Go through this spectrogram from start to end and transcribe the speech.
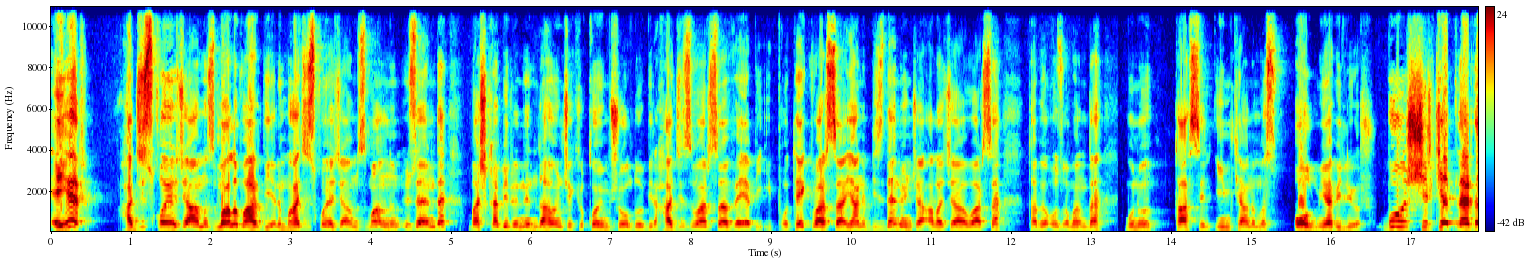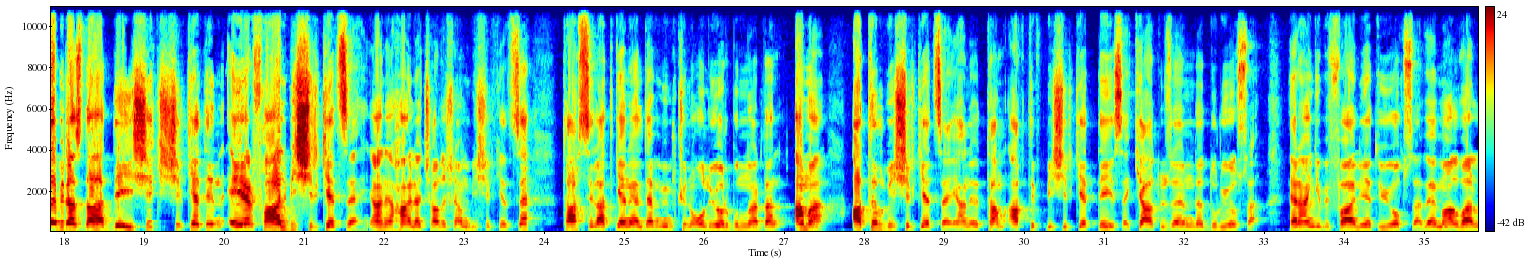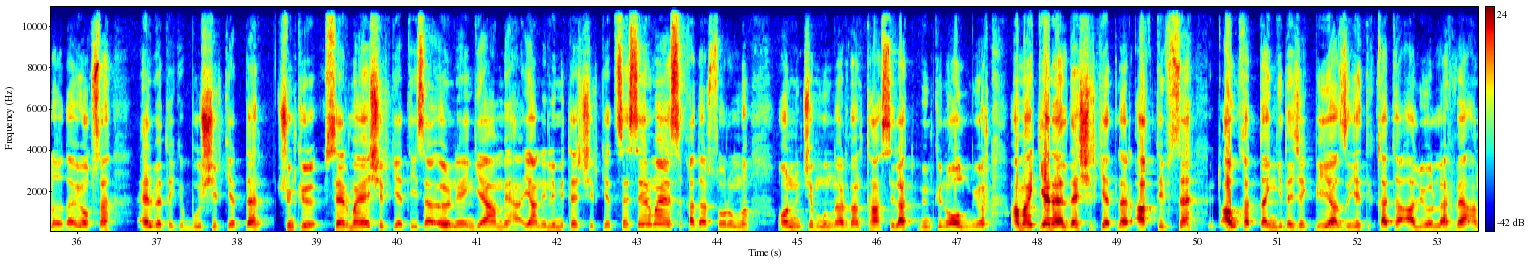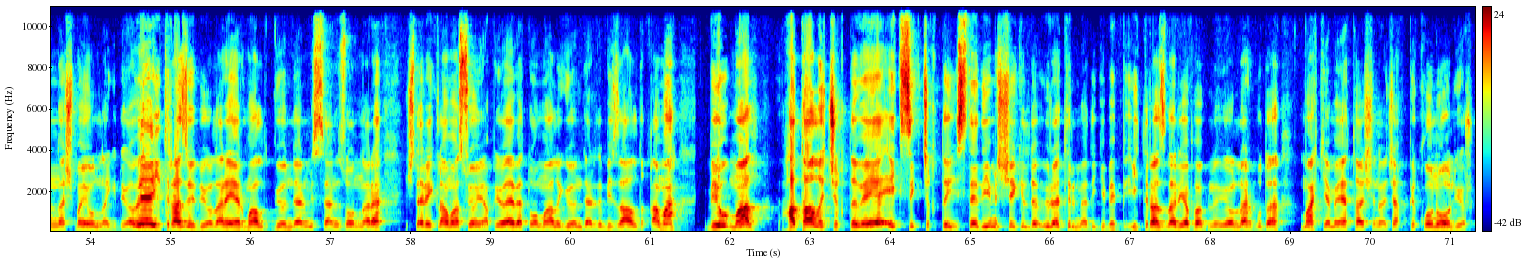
Eğer haciz koyacağımız malı var diyelim. Haciz koyacağımız malının üzerinde başka birinin daha önceki koymuş olduğu bir haciz varsa veya bir ipotek varsa yani bizden önce alacağı varsa tabi o zaman da bunu tahsil imkanımız olmayabiliyor. Bu şirketlerde biraz daha değişik. Şirketin eğer faal bir şirketse yani hala çalışan bir şirketse tahsilat genelde mümkün oluyor bunlardan ama atıl bir şirketse yani tam aktif bir şirket değilse, kağıt üzerinde duruyorsa, herhangi bir faaliyeti yoksa ve mal varlığı da yoksa elbette ki bu şirketten çünkü sermaye şirketi ise örneğin GmbH yani limited şirket ise sermayesi kadar sorumlu. Onun için bunlardan tahsilat mümkün olmuyor. Ama genelde şirketler aktifse avukattan gidecek bir yazıyı dikkate alıyorlar ve anlaşma yoluna gidiyor. Veya itiraz ediyorlar. Eğer mal göndermişseniz onlara işte reklamasyon yapıyor. Evet o malı gönderdi biz aldık ama bir mal hatalı çıktı veya eksik çıktı, istediğimiz şekilde üretilmedi gibi itirazlar yapabiliyorlar. Bu da mahkemeye taşınacak bir konu oluyor.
